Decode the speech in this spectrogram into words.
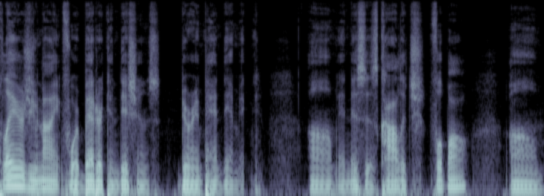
players unite for better conditions during pandemic. Um, and this is college football. Um,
